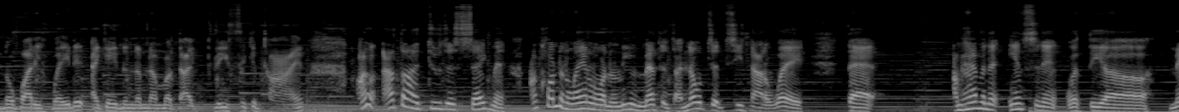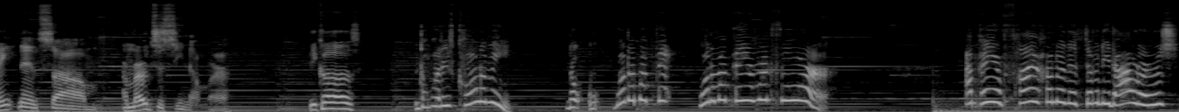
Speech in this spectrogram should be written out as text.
nobody's waited. I gave them the number like three freaking times. After I do this segment, I'm calling the landlord and leaving message. I know that she's not away, that I'm having an incident with the uh, maintenance um, emergency number because nobody's calling me. No, what am I paying? What am I paying rent for? I'm paying five hundred and seventy dollars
